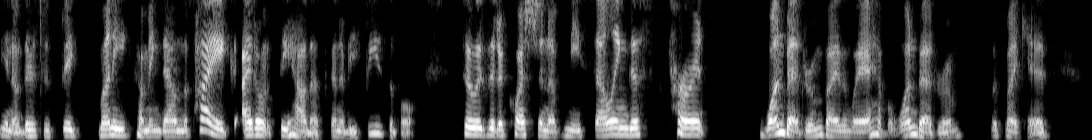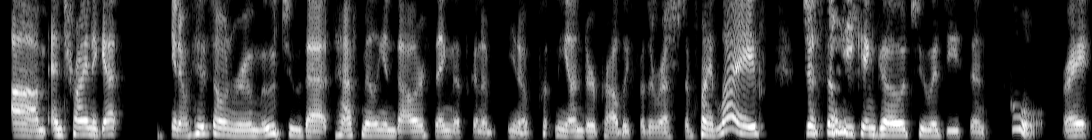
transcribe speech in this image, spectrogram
you know, there's this big money coming down the pike, I don't see how that's going to be feasible. So is it a question of me selling this current one bedroom? By the way, I have a one bedroom with my kid um, and trying to get you know, his own room, move to that half million dollar thing that's going to, you know, put me under probably for the rest of my life just so he can go to a decent school, right?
